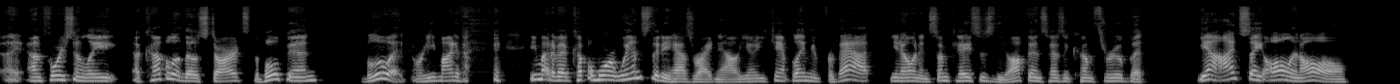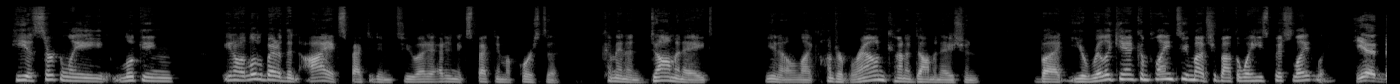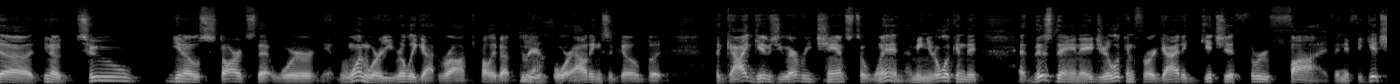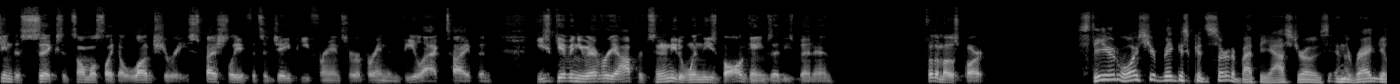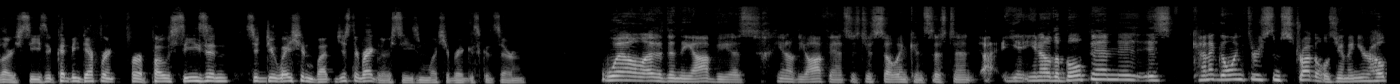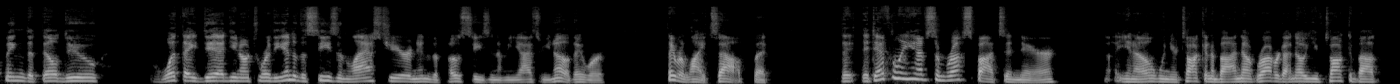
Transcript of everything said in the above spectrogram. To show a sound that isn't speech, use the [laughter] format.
uh, unfortunately, a couple of those starts, the bullpen blew it, or he might have [laughs] he might have had a couple more wins that he has right now. You know, you can't blame him for that. You know, and in some cases, the offense hasn't come through. But yeah, I'd say all in all, he is certainly looking, you know, a little better than I expected him to. I, I didn't expect him, of course, to come in and dominate you know, like Hunter Brown kind of domination. But you really can't complain too much about the way he's pitched lately. He had, uh, you know, two, you know, starts that were the one where he really got rocked, probably about three yeah. or four outings ago. But the guy gives you every chance to win. I mean, you're looking to at this day and age, you're looking for a guy to get you through five, and if he gets you into six, it's almost like a luxury, especially if it's a JP France or a Brandon Bielak type. And he's giving you every opportunity to win these ball games that he's been in for the most part. Stephen, what's your biggest concern about the Astros in the regular season? It could be different for a postseason situation, but just the regular season, what's your biggest concern? Well, other than the obvious, you know, the offense is just so inconsistent. Uh, you, you, know, the bullpen is, is kind of going through some struggles. I mean, you're hoping that they'll do what they did, you know, toward the end of the season last year and into the postseason. I mean, as we know, they were they were lights out, but they, they definitely have some rough spots in there you know, when you're talking about, I know, Robert, I know you've talked about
